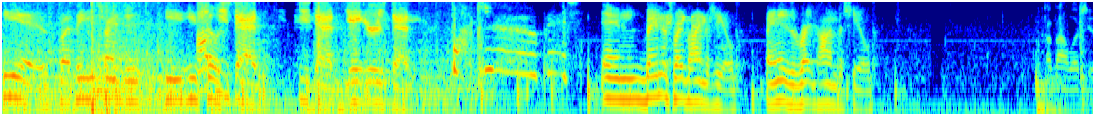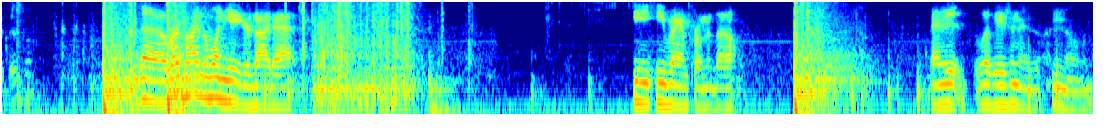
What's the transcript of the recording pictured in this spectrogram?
He is, but I think he's trying to do. He, he's Oh, still. he's dead. He's dead. Jaeger is dead. Fuck you, bitch! And Bandit's right behind the shield. Bandit is right behind the shield. About what you this one? Uh, right behind the one Jaeger died at. He he ran from it though. Bandit's location is unknown.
